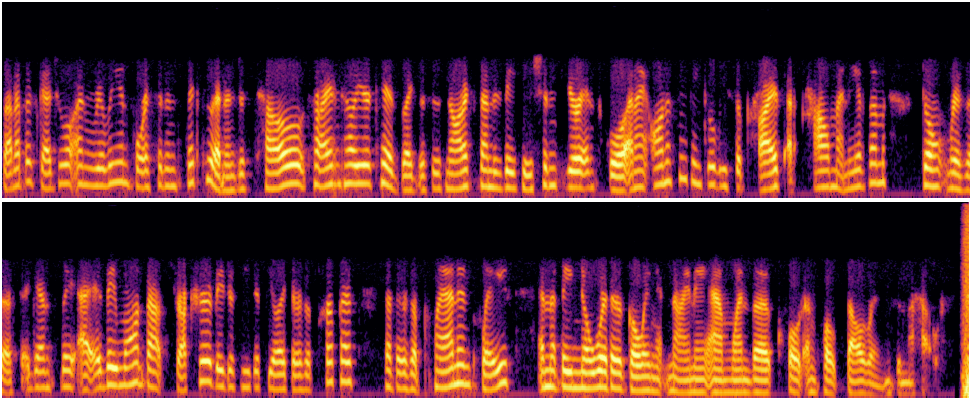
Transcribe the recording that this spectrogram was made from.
set up a schedule and really enforce it and stick to it and just tell try and tell your kids like this is not extended vacation you're in school and i honestly think you'll be surprised at how many of them don't resist against they they want that structure they just need to feel like there's a purpose that there's a plan in place and that they know where they're going at 9 a.m when the quote unquote bell rings in the house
